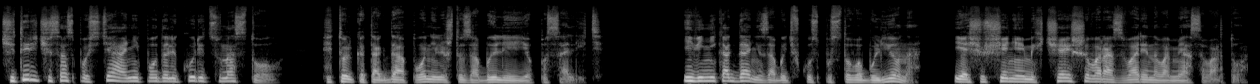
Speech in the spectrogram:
Четыре часа спустя они подали курицу на стол, и только тогда поняли, что забыли ее посолить. Иви никогда не забыть вкус пустого бульона и ощущение мягчайшего разваренного мяса во рту.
